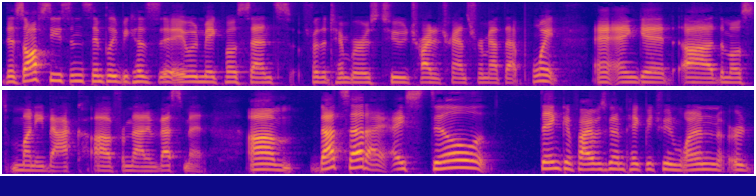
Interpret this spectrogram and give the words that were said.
this offseason simply because it would make most sense for the Timbers to try to transfer him at that point and, and get uh, the most money back uh, from that investment. Um, that said, I, I still think if I was going to pick between one or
